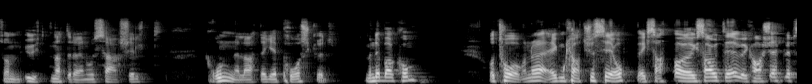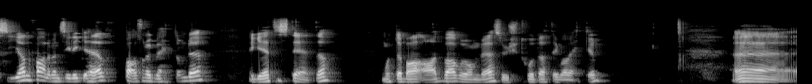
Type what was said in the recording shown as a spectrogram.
sånn uten at det er noe særskilt grunn, eller at jeg er påskrudd. Men det bare kom. Og tårene Jeg klarte ikke å se opp. Jeg satt bare, jeg sa jo til jeg har ikke epilepsianfall mens jeg ligger her. bare så dere vet om det. Jeg er til stede. Måtte bare advare om det, så hun ikke trodde at jeg var vekke. Eh,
